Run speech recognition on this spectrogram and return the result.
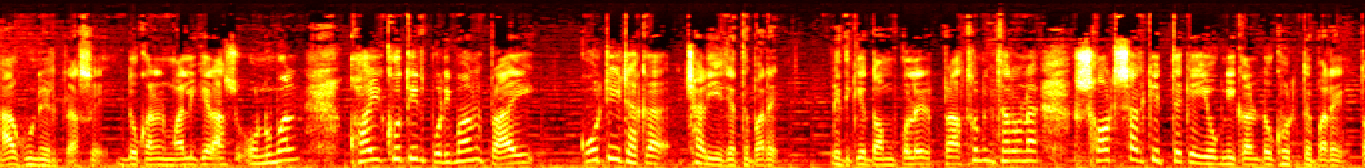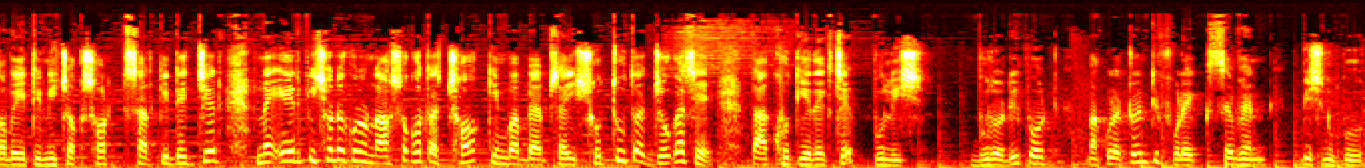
আগুনের গ্রাসে। দোকানের মালিকের আস অনুমান, ক্ষয়ক্ষতির পরিমাণ প্রায় কোটি টাকা ছাড়িয়ে যেতে পারে। এদিকে দমকলের প্রাথমিক ধারণা, শর্ট সার্কিট থেকে এই অগ্নিকাণ্ড ঘটতে পারে। তবে এটি নিচক শর্ট সার্কিটের জের। না, এর পিছনে কোনো নাশকতার ছক কিংবা ব্যবসায়ী শত্রুতার যোগ আছে, তা খতিয়ে দেখছে পুলিশ। Bureau report, Bankura twenty four X seven, Bishnupur.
